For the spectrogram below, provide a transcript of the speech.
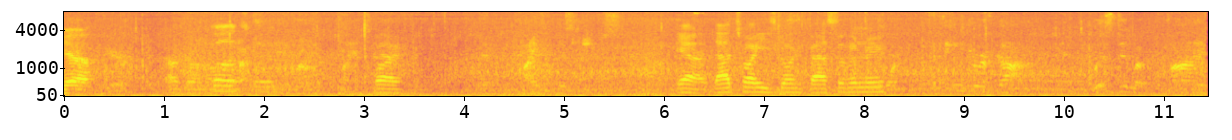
Yeah. I'll go Well, auto. that's fine. Why? life is heaps. Yeah, that's why he's going faster than me. The finger of God, wisdom of divine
